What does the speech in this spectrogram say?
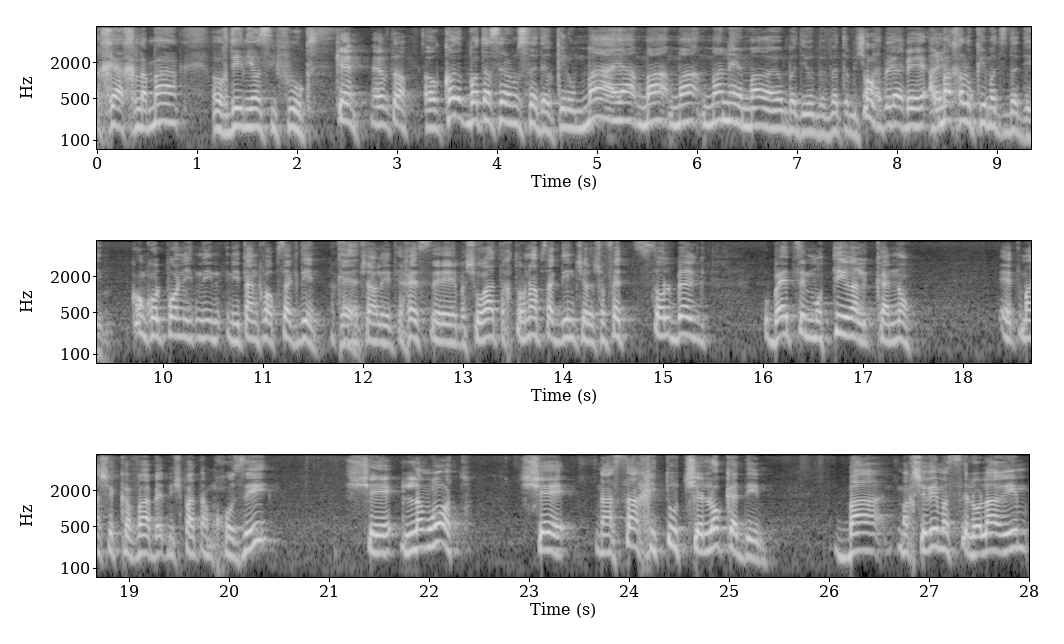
אחרי החלמה, עורך דין יוסי פוקס. כן, ערב טוב. קודם בוא תעשה לנו סדר, כאילו, מה היה, מה, מה, מה נאמר היום בדיון בבית המשפט? טוב, ב- ב- על מה חלוקים הצדדים? קודם כל, פה ניתן כבר פסק דין. כן. אפשר להתייחס אה, בשורה התחתונה, פסק דין של השופט סולברג, הוא בעצם מותיר על כנו את מה שקבע בית משפט המחוזי, שלמרות ש... נעשה חיטוט שלא כדין במכשירים הסלולריים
